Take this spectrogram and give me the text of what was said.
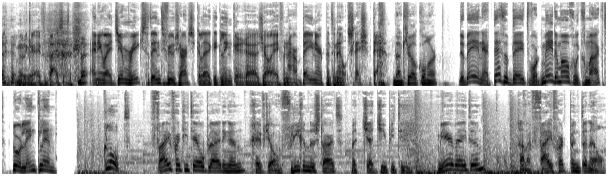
moet ik er even bij zetten. Anyway, Jim Reeks, dat interview is hartstikke leuk. Ik link er eh, zo even naar bnr.nl slash tech. Dankjewel, Connor. De BNR Tech Update wordt mede mogelijk gemaakt door Lenklen. Klopt. Vijfhart IT-opleidingen geeft jou een vliegende start met ChatGPT. Meer weten? Ga naar vijfhart.nl.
